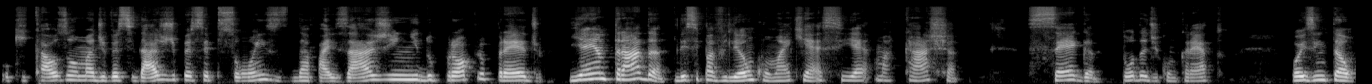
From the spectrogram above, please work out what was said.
o que causa uma diversidade de percepções da paisagem e do próprio prédio. E a entrada desse pavilhão, como é que é? Se é uma caixa cega, toda de concreto? Pois então,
